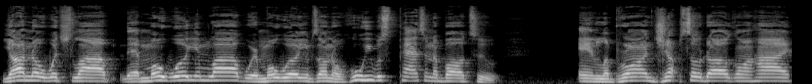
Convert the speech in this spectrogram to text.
Y'all know which lob that Mo William lob where Mo Williams don't know who he was passing the ball to, and LeBron jumped so doggone high,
